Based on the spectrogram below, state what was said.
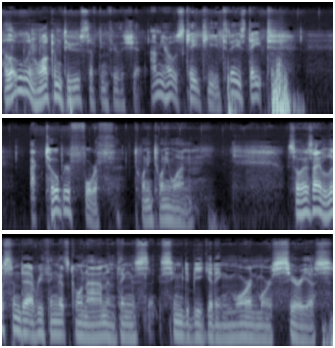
Hello and welcome to Sifting Through the Shit. I'm your host, KT. Today's date, October 4th, 2021. So, as I listen to everything that's going on and things seem to be getting more and more serious,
